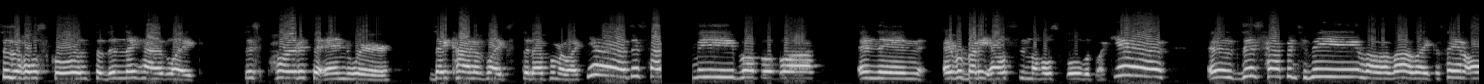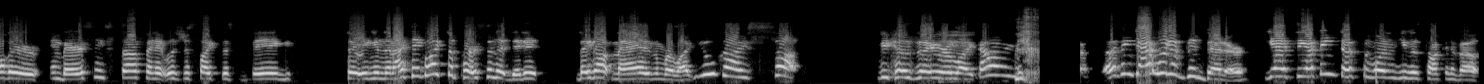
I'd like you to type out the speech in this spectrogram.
to the whole school, and so then they had like this part at the end where they kind of like stood up and were like, yeah, this happened to me, blah blah blah, and then everybody else in the whole school was like, yeah uh, this happened to me, la la la, like saying all their embarrassing stuff, and it was just like this big thing. And then I think like the person that did it, they got mad and were like, "You guys suck," because they were like, "Oh." I think that would have been better. Yeah, see, I think that's the one he was talking about.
